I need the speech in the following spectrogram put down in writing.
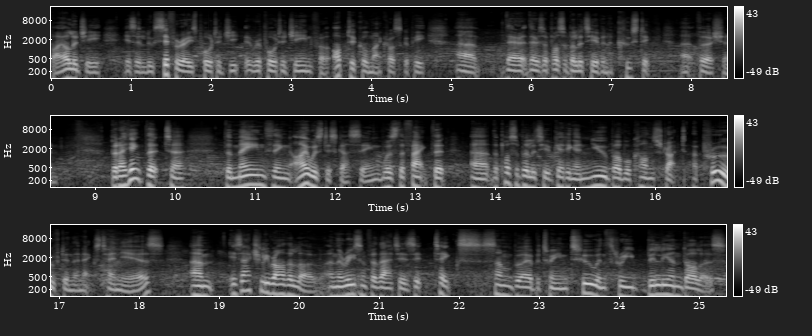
biology is a luciferase reporter gene for optical microscopy. Uh, there, there's a possibility of an acoustic uh, version. But I think that uh, the main thing I was discussing was the fact that uh, the possibility of getting a new bubble construct approved in the next 10 years um, is actually rather low. And the reason for that is it takes somewhere between two and three billion dollars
